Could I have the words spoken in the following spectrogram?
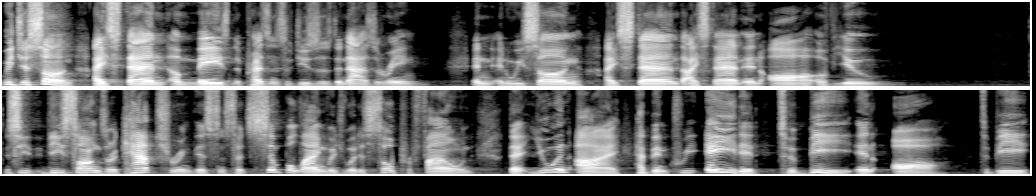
we just sung, I stand amazed in the presence of Jesus the Nazarene. And, and we sung, I stand, I stand in awe of you. You see, these songs are capturing this in such simple language, what is so profound that you and I have been created to be in awe, to be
